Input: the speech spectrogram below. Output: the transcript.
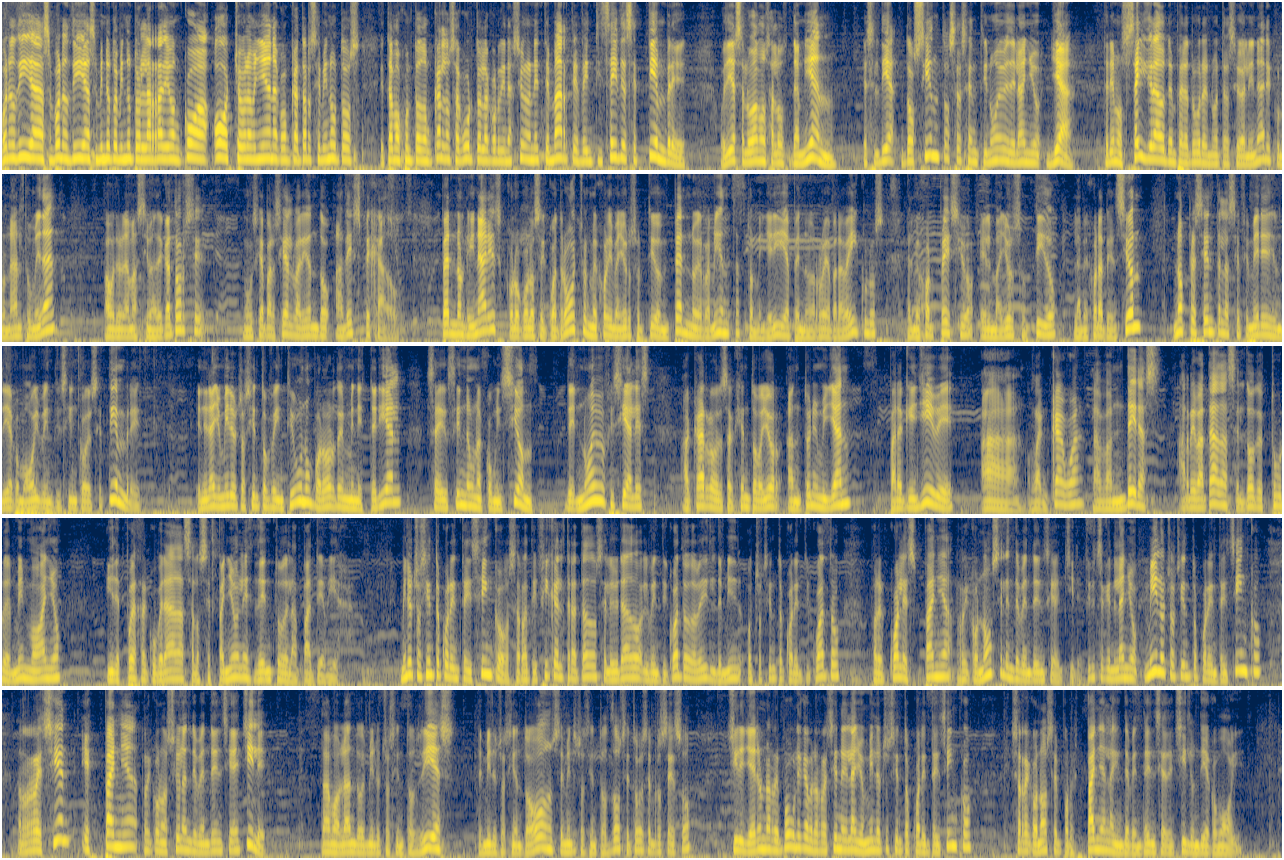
Buenos días, buenos días, minuto a minuto en la radio Ancoa, 8 de la mañana con 14 minutos. Estamos junto a don Carlos Agurto de la coordinación en este martes 26 de septiembre. Hoy día saludamos a los Damián, es el día 269 del año ya. Tenemos 6 grados de temperatura en nuestra ciudad de Linares con una alta humedad. Vamos a tener una máxima de 14, sea parcial variando a despejado. Pernos Linares, colocó los 648, el mejor y mayor surtido en perno, herramientas, tornillería, perno de rueda para vehículos, el mejor precio, el mayor surtido, la mejor atención, nos presentan las efemérides de un día como hoy, 25 de septiembre. En el año 1821, por orden ministerial, se designa una comisión de nueve oficiales a cargo del sargento mayor Antonio Millán para que lleve a Rancagua las banderas arrebatadas el 2 de octubre del mismo año y después recuperadas a los españoles dentro de la patria vieja. 1845 se ratifica el tratado celebrado el 24 de abril de 1844 por el cual España reconoce la independencia de Chile. Fíjense que en el año 1845 recién España reconoció la independencia de Chile. Estamos hablando de 1810, de 1811, 1812, todo ese proceso. Chile ya era una república, pero recién en el año 1845 se reconoce por España la independencia de Chile un día como hoy.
